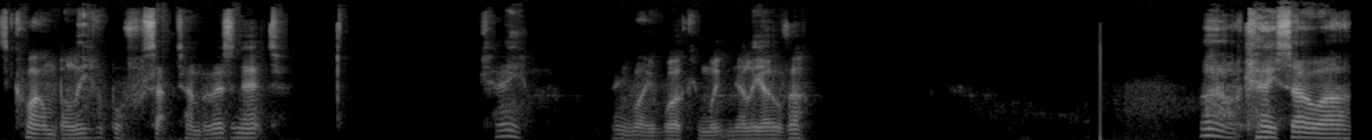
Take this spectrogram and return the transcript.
It's quite unbelievable for September, isn't it? Okay, anyway, working week nearly over. Well, okay, so uh,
